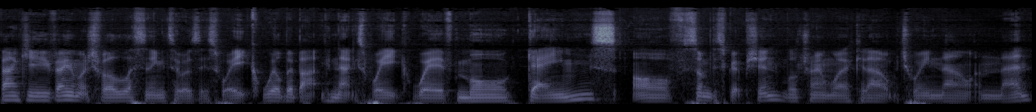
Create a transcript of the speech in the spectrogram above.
Thank you very much for listening to us this week. We'll be back next week with more games of some description. We'll try and work it out between now and then.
